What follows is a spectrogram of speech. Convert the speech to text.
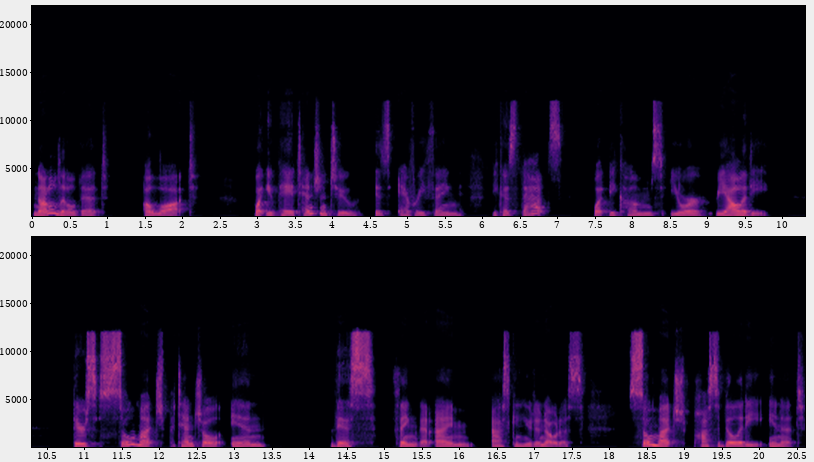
not a little bit, a lot. What you pay attention to is everything because that's what becomes your reality. There's so much potential in this thing that I'm asking you to notice. So much possibility in it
